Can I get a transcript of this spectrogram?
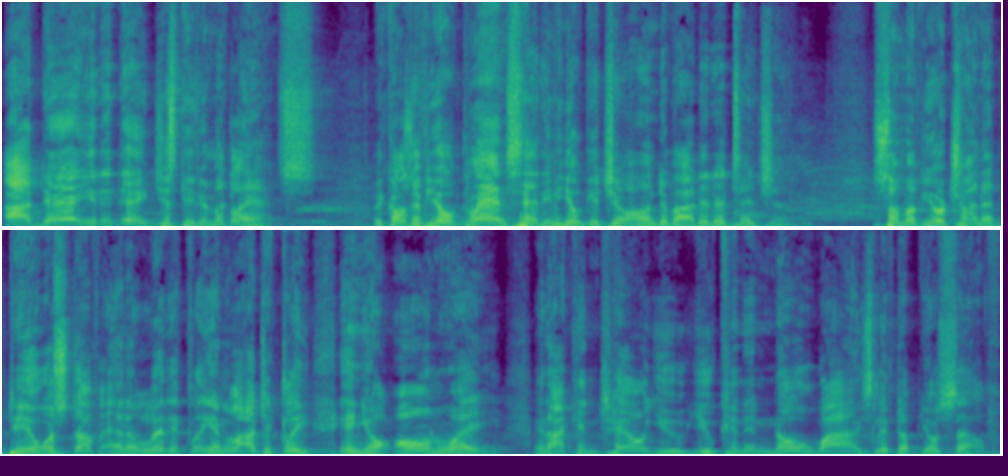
I dare you today. Just give him a glance. Because if you'll glance at him, he'll get your undivided attention. Some of you are trying to deal with stuff analytically and logically in your own way. And I can tell you, you can in no wise lift up yourself.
